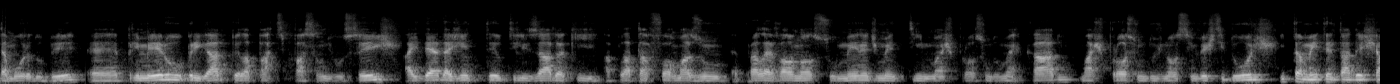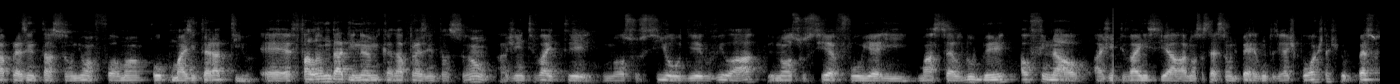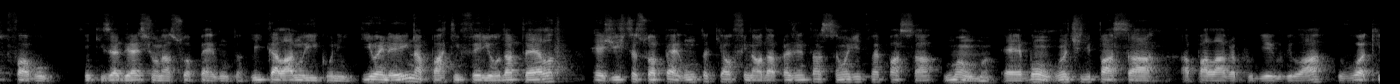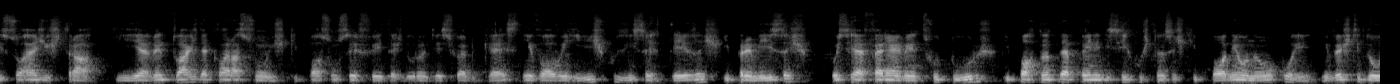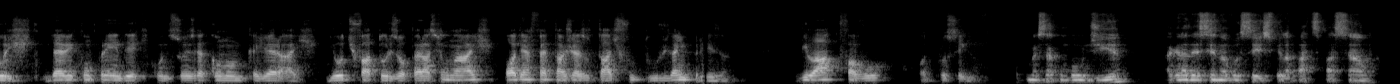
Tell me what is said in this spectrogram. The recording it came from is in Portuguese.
da Moura do B. É, primeiro, obrigado pela participação de vocês. A ideia da gente ter utilizado aqui a plataforma Zoom é para levar o nosso management team mais próximo do mercado, mais próximo dos nossos investidores e também tentar deixar a apresentação de uma forma um pouco mais interativa. É, falando da dinâmica da apresentação, a gente vai ter o nosso CEO Diego Vilar e o nosso CFO IRI Marcelo Dubê. Ao final, a gente vai iniciar a nossa sessão de perguntas e respostas. Eu peço, por favor, quem quiser direcionar sua pergunta, clica lá no ícone Q&A na parte inferior da tela registre a sua pergunta, que ao final da apresentação a gente vai passar uma a uma. É, bom, antes de passar a palavra para o Diego Vilar, eu vou aqui só registrar que eventuais declarações que possam ser feitas durante esse webcast envolvem riscos, incertezas e premissas pois se referem a eventos futuros e, portanto, dependem de circunstâncias que podem ou não ocorrer. Investidores devem compreender que condições econômicas gerais e outros fatores operacionais podem afetar os resultados futuros da empresa. Vilar, por favor, pode prosseguir. Vou começar com um bom dia, agradecendo a vocês pela participação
